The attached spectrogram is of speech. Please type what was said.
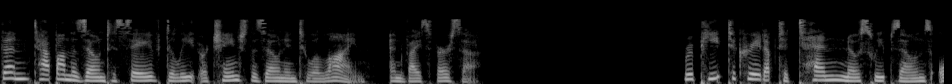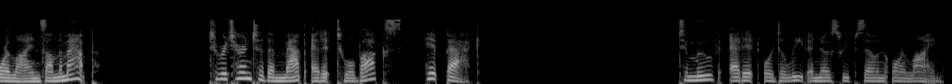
Then tap on the zone to save, delete, or change the zone into a line, and vice versa. Repeat to create up to 10 no-sweep zones or lines on the map. To return to the Map Edit toolbox, hit Back to move, edit, or delete a no-sweep zone or line.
